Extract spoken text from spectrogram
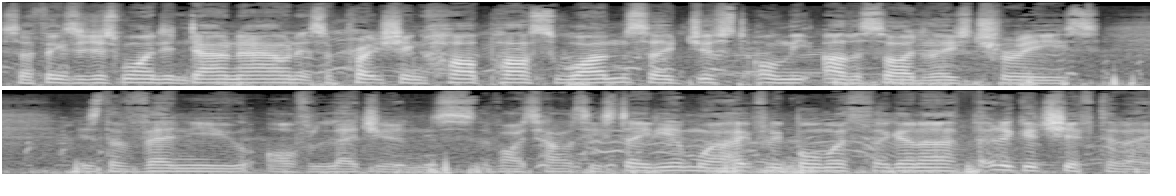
So things are just winding down now, and it's approaching half past one. So just on the other side of those trees is the venue of legends, the Vitality Stadium, where hopefully Bournemouth are going to put in a good shift today.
